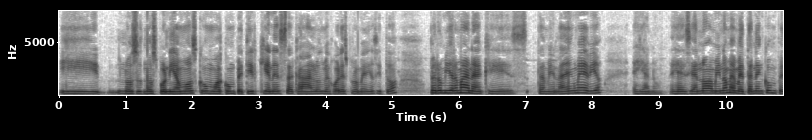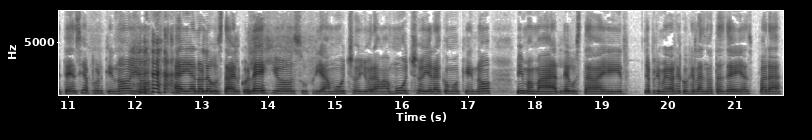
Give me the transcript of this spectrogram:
y nos, nos poníamos como a competir quienes sacaban los mejores promedios y todo, pero mi hermana, que es también la de en medio, ella no. Ella decía, no, a mí no me metan en competencia porque no, yo, a ella no le gustaba el colegio, sufría mucho, lloraba mucho y era como que no. Mi mamá le gustaba ir de primero a recoger las notas de ellas para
